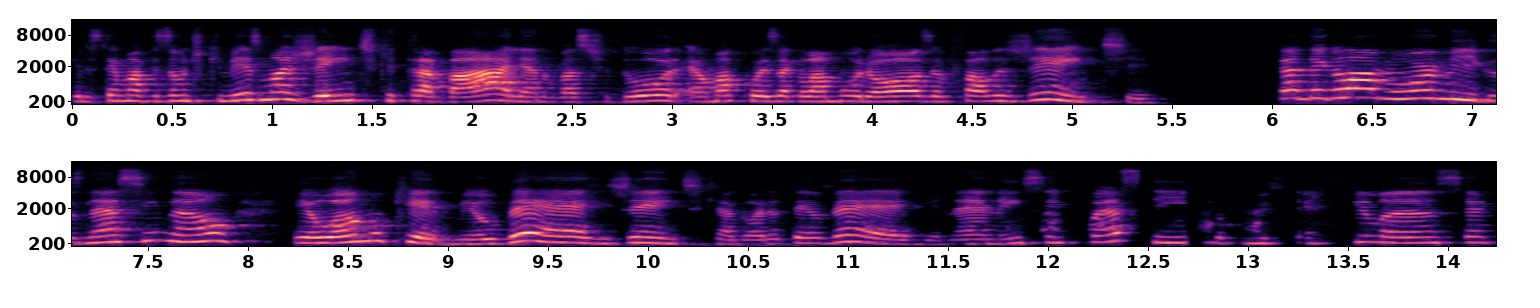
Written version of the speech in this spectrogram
eles têm uma visão de que mesmo a gente que trabalha no bastidor é uma coisa glamourosa. Eu falo, gente, cadê glamour, amigos? Não é assim, não. Eu amo o quê? Meu VR, gente, que agora eu tenho VR, né? Nem sempre foi assim, eu fui muito tempo freelancer.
